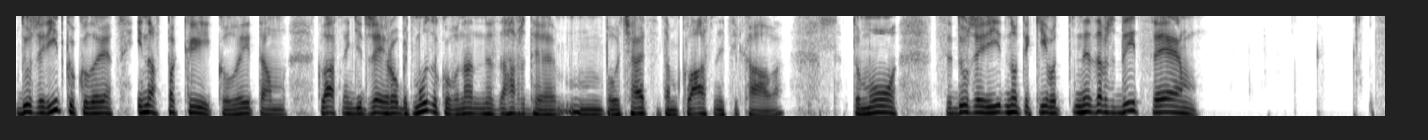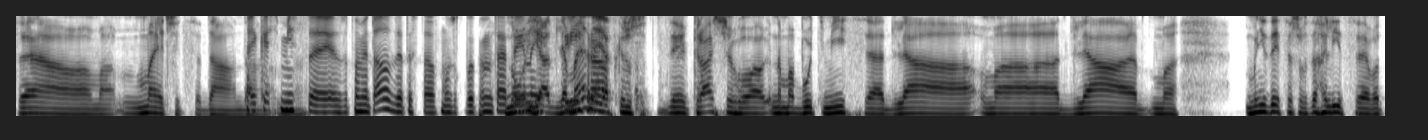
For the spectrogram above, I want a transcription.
дуже рідко, коли і навпаки, коли там класний діджей робить музику, вона не завжди получається там класна і цікава. Тому це дуже рід- ну, такі, от не завжди це. Це мечиться, да, да. А якесь да. місце запам'яталось, де ти ставив музику? Ви пам'ятаєте, Ну, я, для мене грав? я скажу, що кращого, на, мабуть, місця для. для мені здається, що взагалі це от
